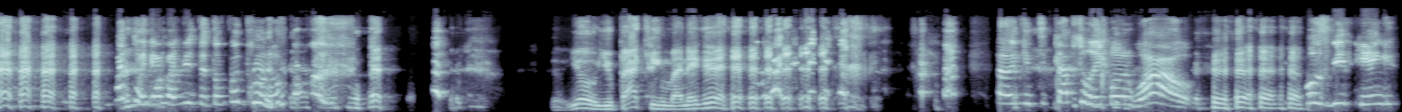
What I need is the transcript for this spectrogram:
Pourquoi tu regardes la bite de ton pote trop longtemps? Yo, you packing, my nigga. avec une petite tape sur l'épaule. Waouh! Pose bite, King.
